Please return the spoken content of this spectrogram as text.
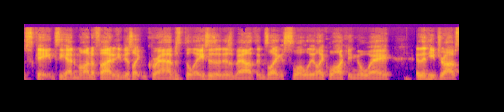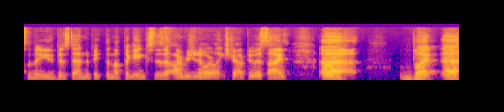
skates he had modified, and he just like grabs the laces in his mouth and is like slowly like walking away, and then he drops them, and he bends down to pick them up again because his arms, you know, are like strapped to his side. Uh, but uh,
